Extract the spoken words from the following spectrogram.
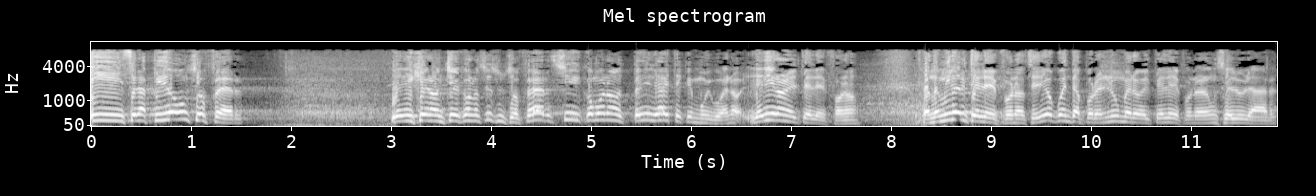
y se las pidió a un chofer le dijeron, che, ¿conoces un chofer? Sí, cómo no, pedile a este que es muy bueno. Le dieron el teléfono. Cuando miró el teléfono, se dio cuenta por el número del teléfono, era un celular.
